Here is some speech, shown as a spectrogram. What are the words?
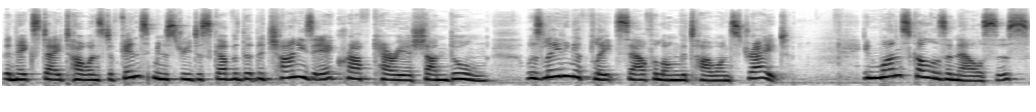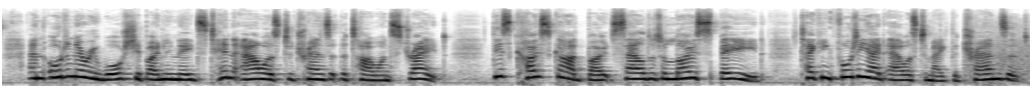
The next day, Taiwan's Defence Ministry discovered that the Chinese aircraft carrier Shandong was leading a fleet south along the Taiwan Strait. In one scholar's analysis, an ordinary warship only needs 10 hours to transit the Taiwan Strait, this Coast Guard boat sailed at a low speed, taking 48 hours to make the transit.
